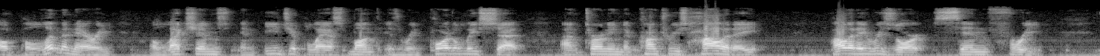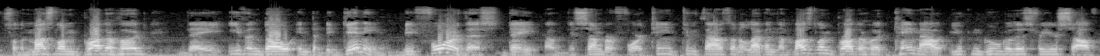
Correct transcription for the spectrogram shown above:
of preliminary elections in Egypt last month, is reportedly set on turning the country's holiday holiday resort sin free. So the Muslim Brotherhood, they even though in the beginning, before this date of December 14, 2011, the Muslim Brotherhood came out, you can Google this for yourself,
